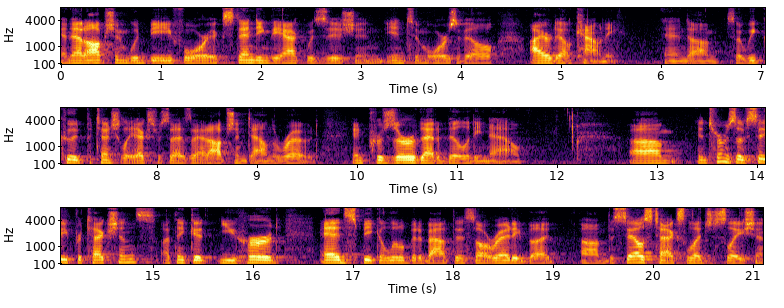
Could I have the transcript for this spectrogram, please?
and that option would be for extending the acquisition into Mooresville, Iredell County. And um, so we could potentially exercise that option down the road and preserve that ability now. Um, In terms of city protections, I think it, you heard Ed speak a little bit about this already, but um, the sales tax legislation,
